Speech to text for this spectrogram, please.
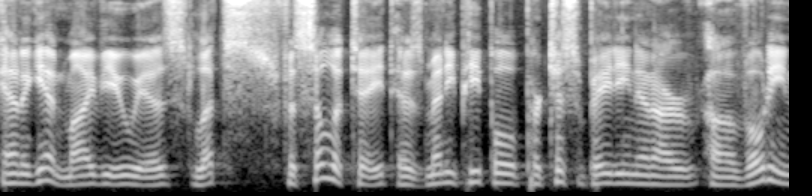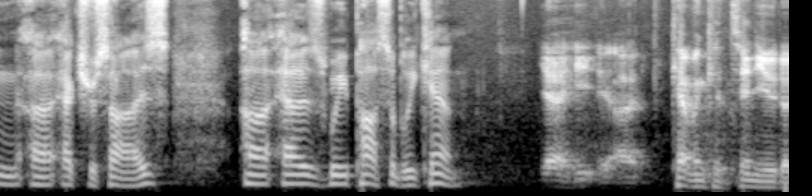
and again, my view is let's facilitate as many people participating in our voting exercise as we possibly can. Yeah, he, Kevin continued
